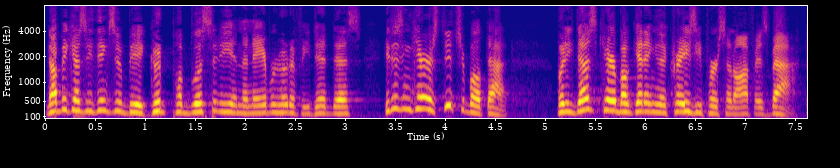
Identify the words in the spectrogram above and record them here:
not because he thinks it would be a good publicity in the neighborhood if he did this. He doesn't care a stitch about that. But he does care about getting the crazy person off his back.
